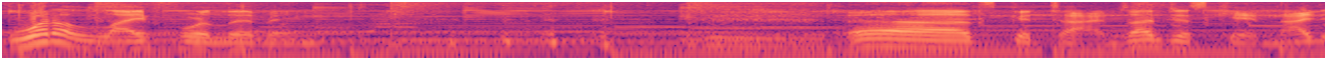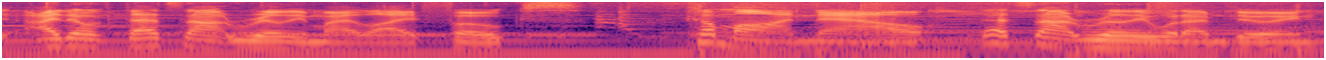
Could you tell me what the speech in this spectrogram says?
What a life we're living. uh, it's good times. I'm just kidding. I, I don't. That's not really my life, folks. Come on now. That's not really what I'm doing.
